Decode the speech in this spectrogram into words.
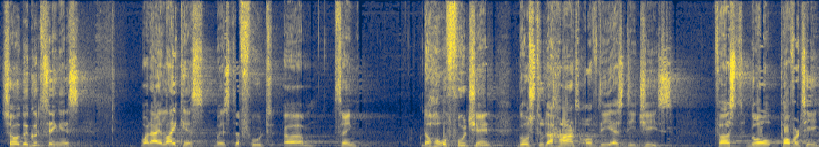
So the good thing is, what I like is, with the food um, thing, the whole food chain goes to the heart of the SDGs. First goal, poverty.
